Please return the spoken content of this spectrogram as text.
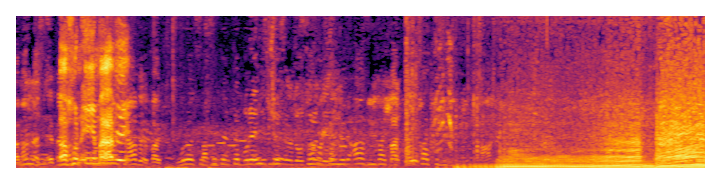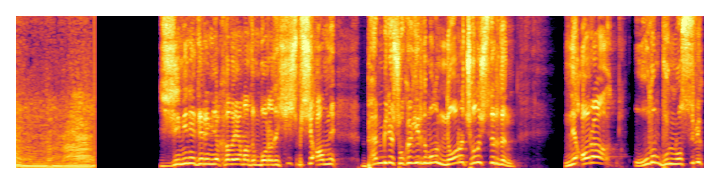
Tamam da efendim. Ah onu iyiyim abi. Abi bak burası sıkıntı. Buraya geçiyorsanız oturun dedim. Bak hayır. Yemin ederim yakalayamadım bu arada. Hiçbir şey anlay... Ben bile şoka girdim oğlum. Ne ara çalıştırdın? Ne ara... Oğlum bu nasıl bir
